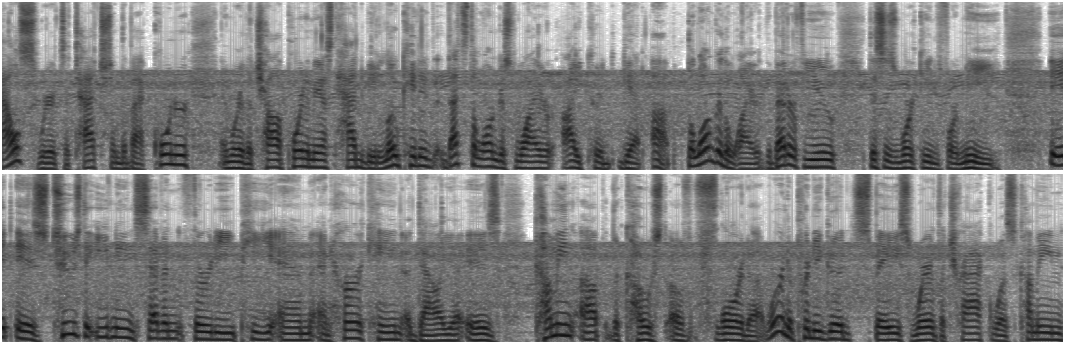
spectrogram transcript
house, where it's attached on the back corner, and where the CHA Portamast had to be located, that's the longest wire I could get up. The longer the wire, the better for you. This is working for me. It is Tuesday evening, 7.30 p.m., and Hurricane Idalia is coming up the coast of Florida. We're in a pretty good space where the track was coming.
